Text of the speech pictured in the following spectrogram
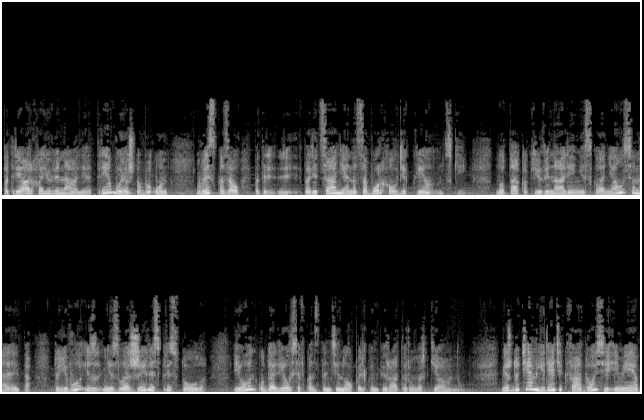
патриарха Ювеналия, требуя, чтобы он высказал порицание на собор Халдикинский. Но так как Ювеналий не склонялся на это, то его низложили с престола, и он удалился в Константинополь к императору Маркиану. Между тем еретик Феодосий, имея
